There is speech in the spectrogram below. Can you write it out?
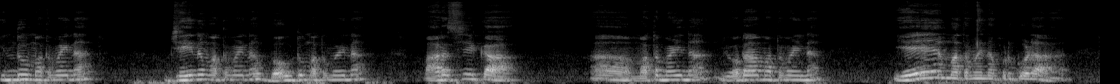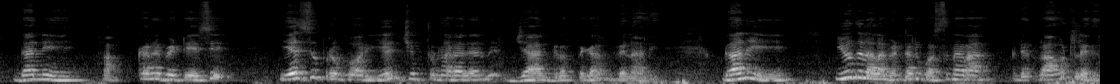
హిందూ మతమైన జైన మతమైన బౌద్ధ మతమైన పారసీక మతమైన యోధా మతమైన ఏ మతమైనప్పుడు కూడా దాన్ని పక్కన పెట్టేసి యేసు ప్రభు వారు ఏం చెప్తున్నారు దాన్ని జాగ్రత్తగా వినాలి. కానీ యూదులు అలా వినటానికి వస్తున్నారా? అంటే రావట్లేదు.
